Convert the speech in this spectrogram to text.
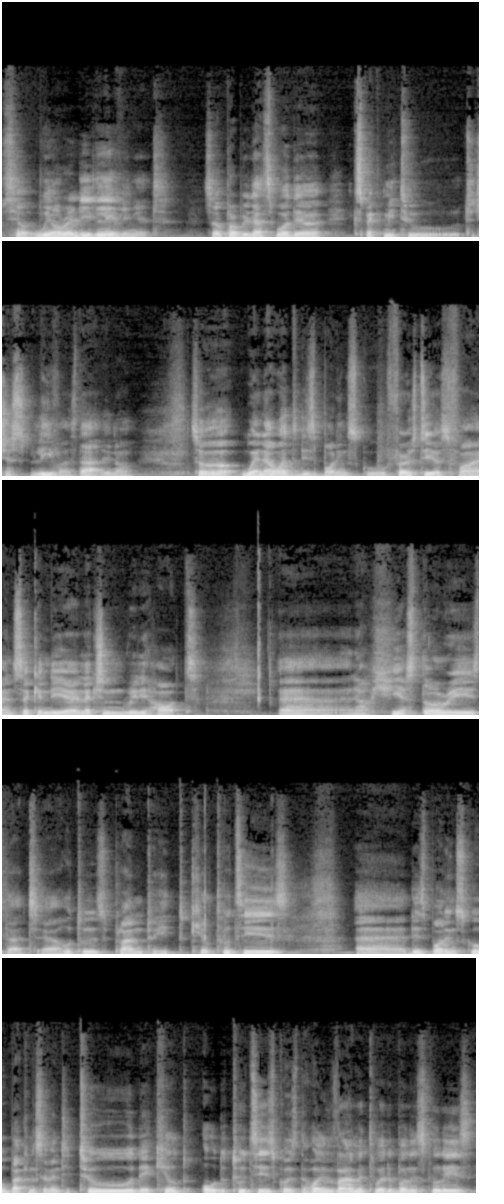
so we're already living it. So probably that's what they expect me to to just leave as that, you know. So when I went to this boarding school, first year was fine, second year election really hot. Uh, and I hear stories that uh, Hutus plan to hit kill Tutsis uh, this boarding school back in 72 they killed all the tutsis because the whole environment where the boarding school is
